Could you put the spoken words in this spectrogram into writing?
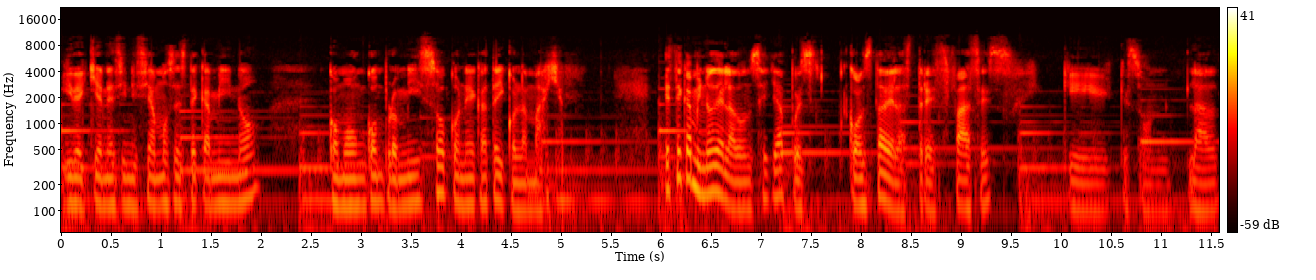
y de quienes iniciamos este camino como un compromiso con Hécate y con la magia. Este camino de la doncella pues consta de las tres fases que, son la,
